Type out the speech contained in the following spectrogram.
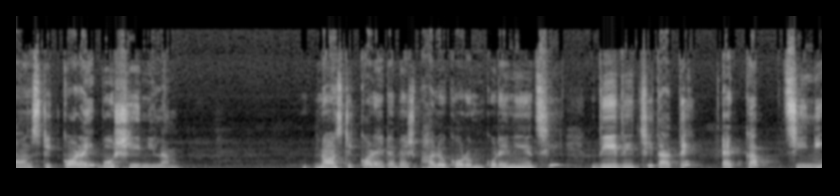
ননস্টিক কড়াই বসিয়ে নিলাম। ননস্টিক কড়াইটা বেশ ভালো গরম করে নিয়েছি। দিয়ে দিচ্ছি তাতে এক কাপ চিনি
